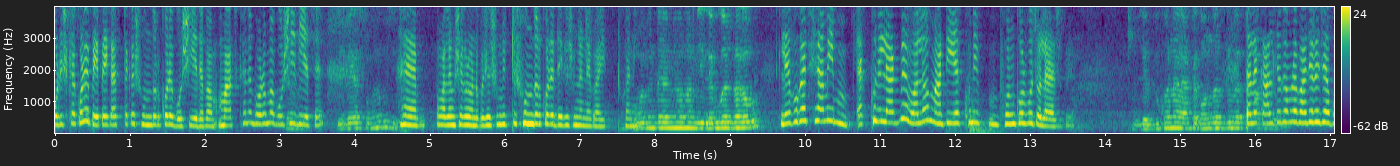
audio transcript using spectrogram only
পরিষ্কার করে পেঁপে গাছটাকে সুন্দর করে বসিয়ে দেবা। মাঝখানে বড় মা বসিয়ে দিয়েছে। ওখানে বুঝিস হ্যাঁ পালং শাকের অন্য তুমি একটু সুন্দর করে দেখে শুনে নেবা একটুখানি। লেবু গাছ লাগাবো। লেবু গাছে আমি এক্ষুনি লাগবে বলো? মাটি এক্ষুনি ফোন করব চলে আসবে। তাহলে কালকে তো আমরা বাজারে যাব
